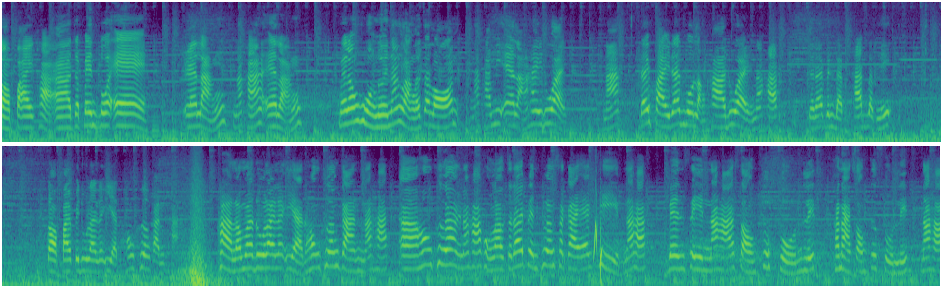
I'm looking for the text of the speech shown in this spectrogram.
ต่อไปค่ะอาจะเป็นตัวแอร์แอร์หลังนะคะแอร์หลังไม่ต้องห่วงเลยนั่งหลังแล้วจะร้อนนะคะ มีแอร์หลังให้ด้วยนะได้ไฟด้านบนหลังคาด้วยนะคะ จะได้เป็นแบบชัดแบบนี้ ต่อไปไปดูรายละเอียดห้องเครื่องกันค่ะ ค่ะ เรามาดูรายละเอียดห้องเครื่องกันนะคะห้องเครื่องนะคะของเราจะได้เป็นเครื่อง Sky Active นะคะเบนซินนะคะ 2.0 ลิตร ขนาด 2.0 ลิตรนะคะ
